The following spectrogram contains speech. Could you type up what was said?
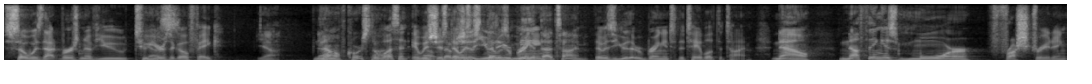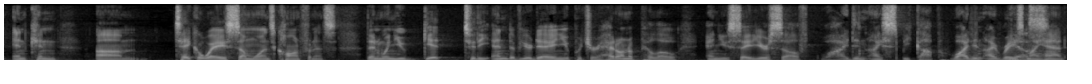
So was that version of you two years ago fake? Yeah. No, of course not. It wasn't. It was No, just that, was, the you that, you were bringing at that time. That was you that we were bringing to the table at the time. Now, nothing is more frustrating and can um, take away someone's confidence than when you get to the end of your day and you put your head on a pillow and you say to yourself, "Why didn't I speak up? Why didn't I raise Yes. my hand?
